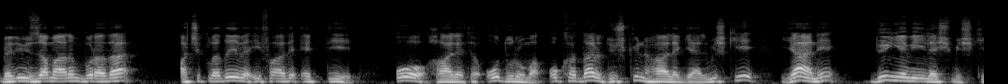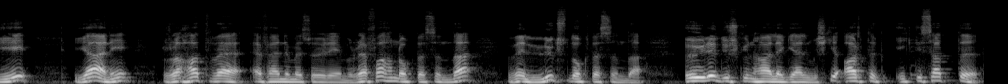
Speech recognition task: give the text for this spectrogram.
Bediüzzaman'ın burada açıkladığı ve ifade ettiği o halete, o duruma o kadar düşkün hale gelmiş ki yani dünyevileşmiş ki yani rahat ve efendime söyleyeyim refah noktasında ve lüks noktasında öyle düşkün hale gelmiş ki artık iktisattı,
